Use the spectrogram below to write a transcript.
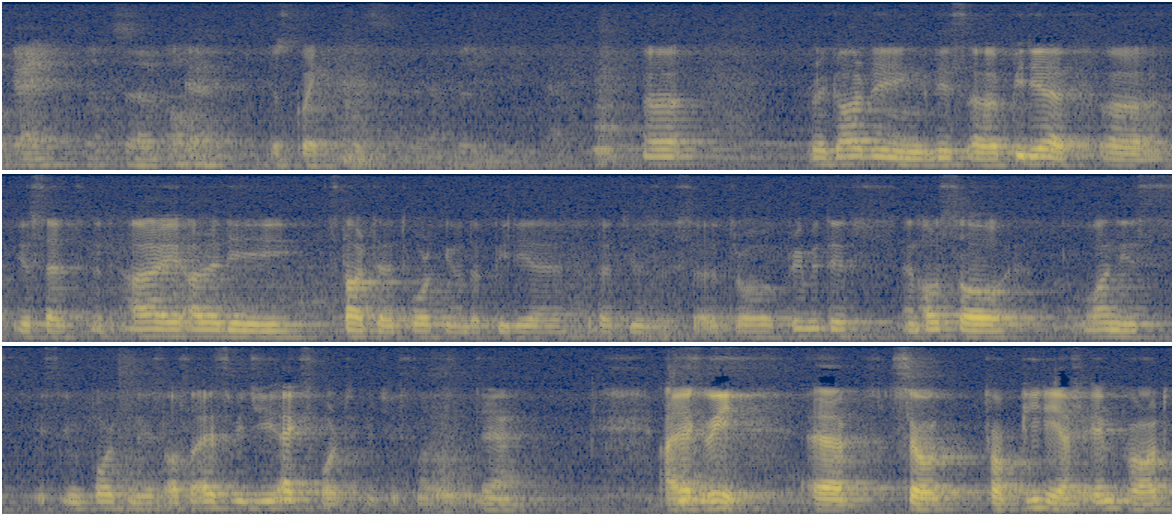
Okay. Uh, okay, just quick. Uh, regarding this uh, PDF, uh, you said I already started working on the PDF that uses uh, draw primitives, and also one is, is important is also SVG export, which is not. Yeah, I agree. Uh, so for PDF import,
